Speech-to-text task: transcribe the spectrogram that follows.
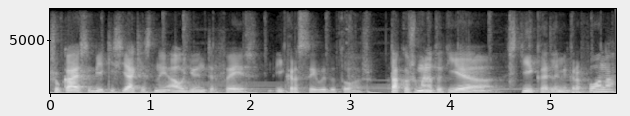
шукає собі якийсь якісний аудіоінтерфейс і красивий до того ж. Також у мене тут є стійка для мікрофона.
